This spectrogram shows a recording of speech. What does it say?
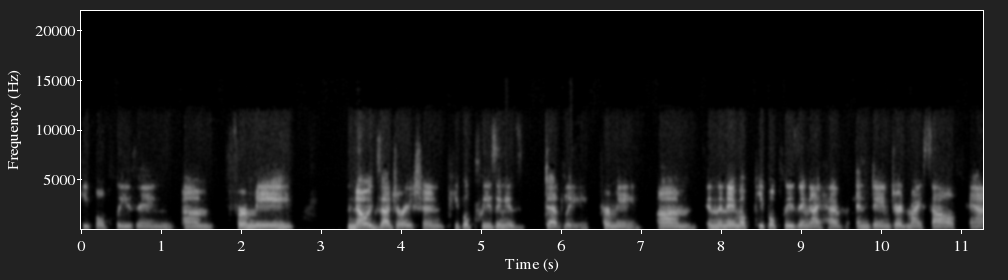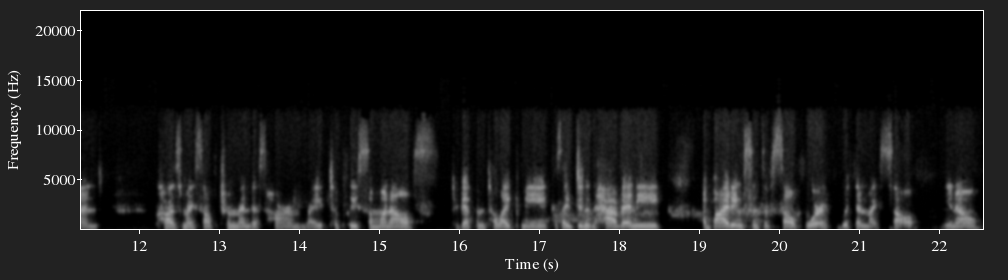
people pleasing. Um, for me, no exaggeration, people pleasing is deadly for me. Um, in the name of people pleasing, I have endangered myself and caused myself tremendous harm, right? To please someone else, to get them to like me, because I didn't have any abiding sense of self worth within myself, you know?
